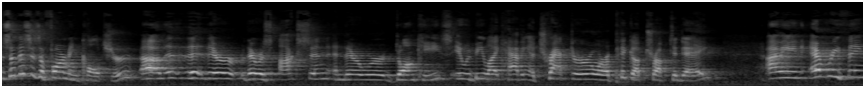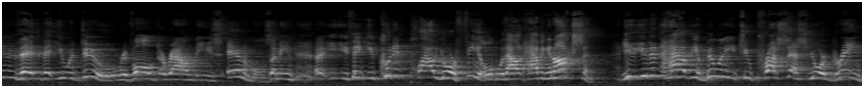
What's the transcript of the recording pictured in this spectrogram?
So this is a farming culture. Uh, there, there was oxen and there were donkeys. It would be like having a tractor or a pickup truck today. I mean, everything that, that you would do revolved around these animals. I mean, uh, you think you couldn't plow your field without having an oxen. You, you didn't have the ability to process your grain.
